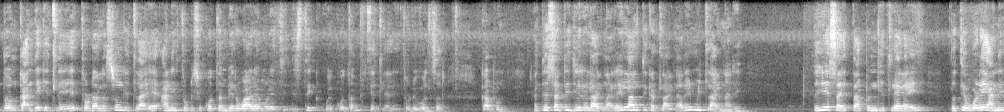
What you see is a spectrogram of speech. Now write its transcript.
दोन कांदे घेतले थोडा लसूण घेतला आहे आणि थोडीशी कोथिंबीर वाळल्यामुळे ती दिसते. कोथंबीर कोथिंबीर घेतलेली थोडी वलसर कापून. आणि त्यासाठी जिरे लागणार आहे. लाल तिखट लागणार आहे. मीठ लागणार आहे. तर हे साहित्य आपण घेतलेलं आहे. तर ते वडे आणि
